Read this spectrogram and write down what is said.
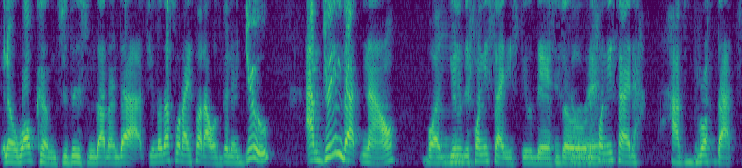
you know, welcome to this and that and that. You know, that's what I thought I was going to do. I'm doing that now, but you know, the funny side is still there. so still the funny side has brought that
